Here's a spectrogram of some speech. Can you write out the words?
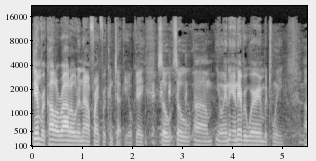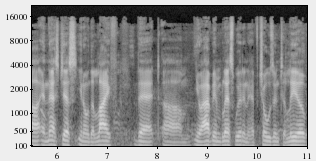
Denver, Colorado, to now Frankfort, Kentucky. Okay, so so um, you know, and, and, everywhere in between, uh, and that's just you know the life that um, you know I've been blessed with and have chosen to live.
